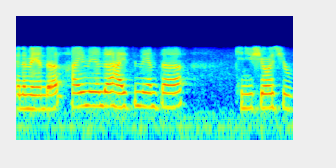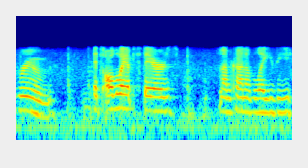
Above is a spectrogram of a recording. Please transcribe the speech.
And Amanda. Hi, Amanda. Hi, Samantha. Can you show us your room? It's all the way upstairs, and I'm kind of lazy.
